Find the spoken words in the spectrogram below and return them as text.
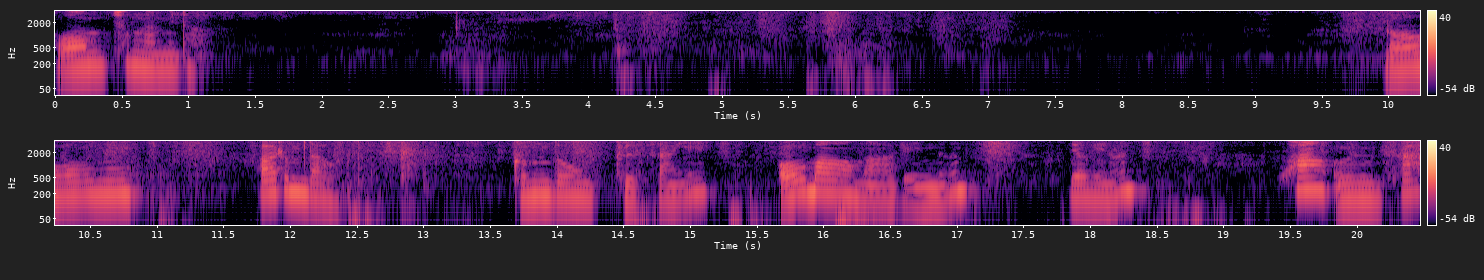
엄청납니다. 너무 아름다운 금동 불상이 어마어마하게 있는 여기는 황은사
